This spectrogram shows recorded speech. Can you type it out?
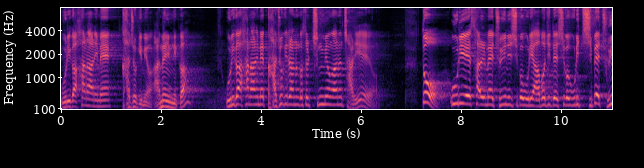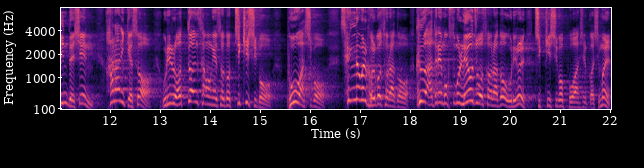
우리가 하나님의 가족이며 아멘입니까? 우리가 하나님의 가족이라는 것을 증명하는 자리예요. 또 우리의 삶의 주인이시고 우리 아버지 되시고 우리 집의 주인 되신 하나님께서 우리를 어떠한 상황에서도 지키시고 보호하시고 생명을 걸고서라도 그 아들의 목숨을 내어주어서라도 우리를 지키시고 보호하실 것임을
